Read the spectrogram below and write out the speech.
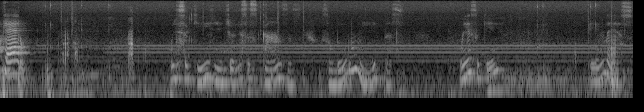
Eu quero. Olha isso aqui, gente. Olha essas casas. São bem bonitas. Olha isso aqui. Tem um dessa.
